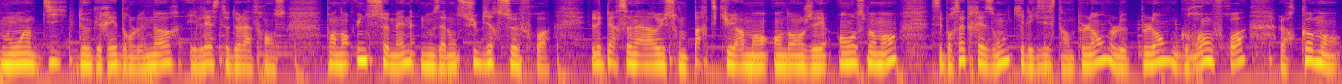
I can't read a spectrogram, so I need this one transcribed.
moins 10 degrés dans le nord et l'est de la France. Pendant une semaine, nous allons subir ce froid. Les personnes à la rue sont particulièrement en danger en ce moment. C'est pour cette raison qu'il existe un plan, le plan grand froid. Alors comment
